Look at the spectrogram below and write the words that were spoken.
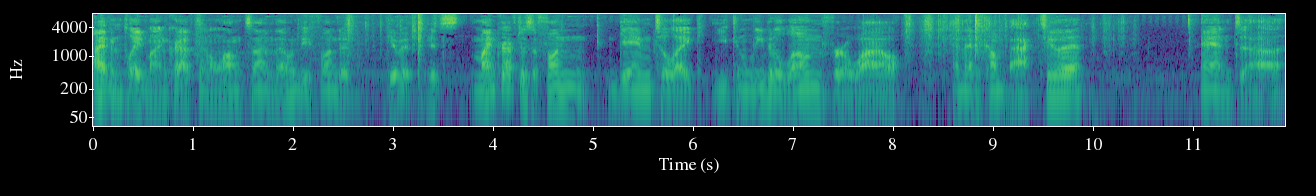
I haven't played Minecraft in a long time. That would be fun to give it. It's Minecraft is a fun game to like. You can leave it alone for a while, and then come back to it, and uh,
